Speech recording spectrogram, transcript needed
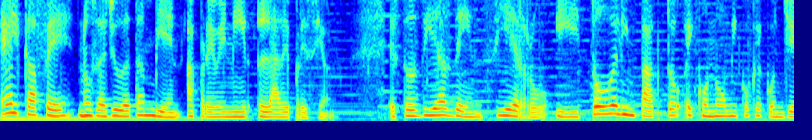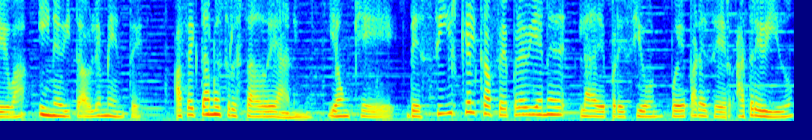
El café nos ayuda también a prevenir la depresión. Estos días de encierro y todo el impacto económico que conlleva inevitablemente afecta nuestro estado de ánimo. Y aunque decir que el café previene la depresión puede parecer atrevido,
